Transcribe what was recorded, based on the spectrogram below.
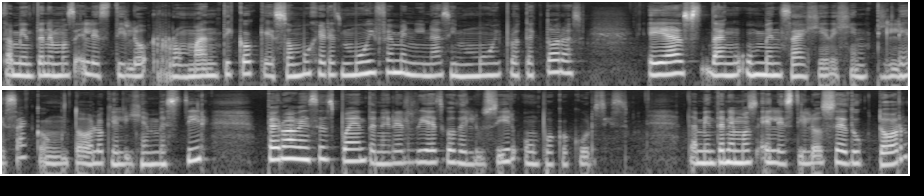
También tenemos el estilo romántico, que son mujeres muy femeninas y muy protectoras. Ellas dan un mensaje de gentileza con todo lo que eligen vestir, pero a veces pueden tener el riesgo de lucir un poco cursis. También tenemos el estilo seductor,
